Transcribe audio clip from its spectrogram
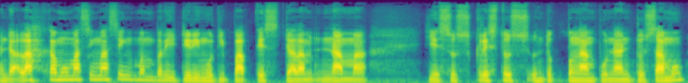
hendaklah kamu masing-masing memberi dirimu dibaptis dalam nama Yesus Kristus untuk pengampunan dosamu,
